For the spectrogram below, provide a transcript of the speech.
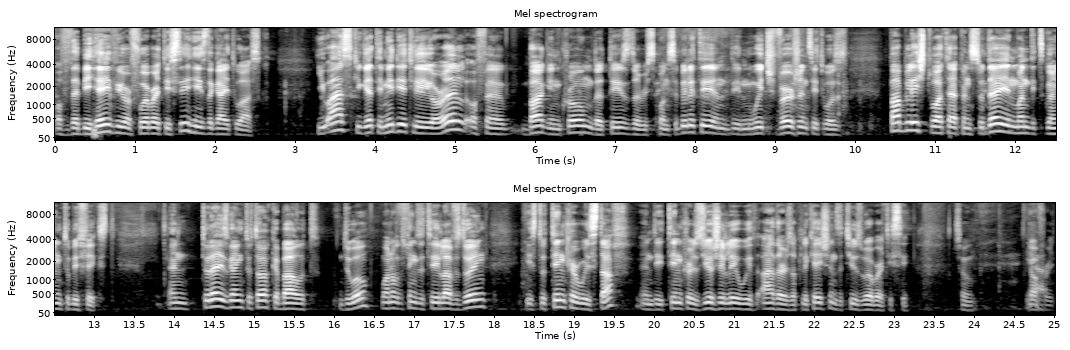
of the behavior of WebRTC, he's the guy to ask. You ask, you get immediately a URL of a bug in Chrome that is the responsibility and in which versions it was published, what happens today, and when it's going to be fixed. And today is going to talk about Duo. One of the things that he loves doing is to tinker with stuff, and he tinkers usually with others applications that use WebRTC. So go yeah. for it.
